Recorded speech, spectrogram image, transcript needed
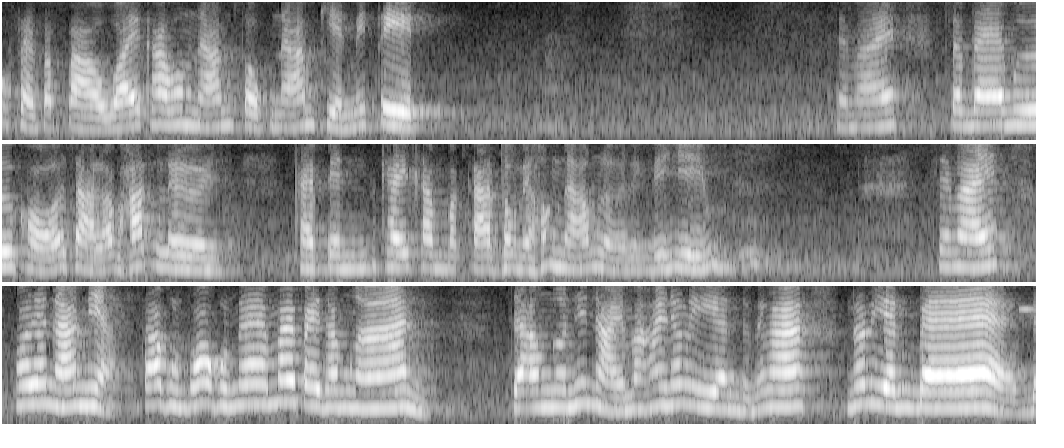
กใส่กระเป๋าไว้เข้าห้องน้ำตกน้ำเขียนไม่ติดใช่ไหมจะแบมือขอสารพัดเลย ใครเป็นใครทำปากกาตรงในห้องน้ำเลยถึงได้ยิ้มใช่ไหมเพราะฉะนั้นเนี่ยถ้าคุณพ่อคุณแม่ไม่ไปทำงาน จะเอาเงินที่ไหนมาให้นักเรียนถูกไหมคะนักเรียนแบแบ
